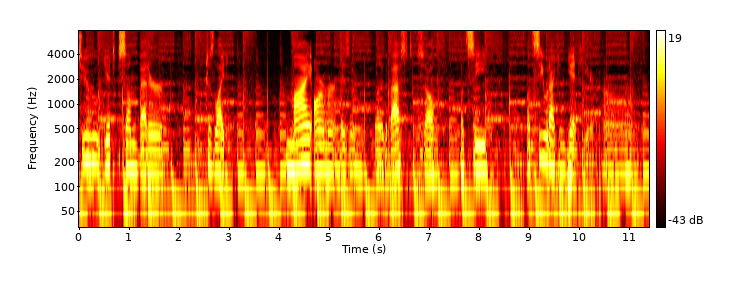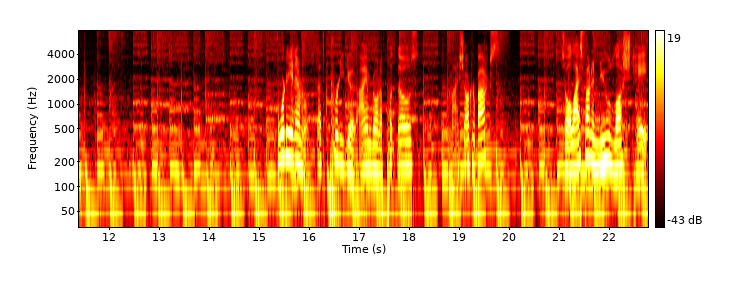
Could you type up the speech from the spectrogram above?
to get some better, because like, my armor isn't really the best, so let's see Let's see what I can get here. Um, 48 emeralds. That's pretty good. I am going to put those in my shulker box. So Elias found a new lush cave,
